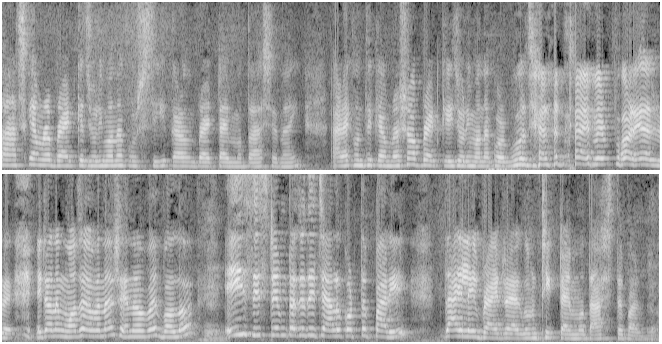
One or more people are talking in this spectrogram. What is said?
তো আজকে আমরা ব্রাইডকে জরিমানা করছি কারণ ব্রাইড টাইম মতো আসে নাই। আর এখন থেকে আমরা সব ব্রাইডকেই জরিমানা করব যারা টাইমের পরে আসবে। এটা অনেক মজা হবে না সেন হবে বলো? হ্যাঁ। এই সিস্টেমটা যদি চালু করতে পারি তাইলেই ব্রাইডরা একদম ঠিক টাইম মতো আসতে পারবে।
